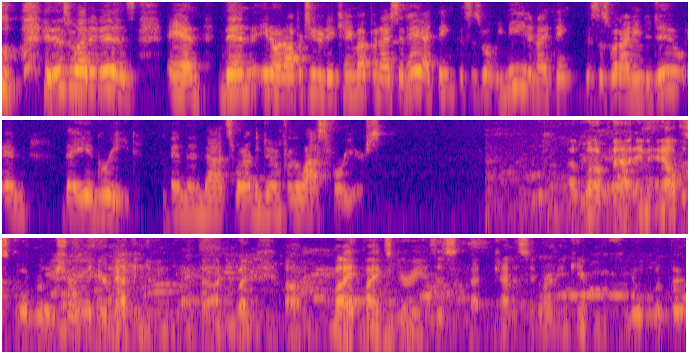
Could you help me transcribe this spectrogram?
it is what it is. And then, you know, an opportunity came up and I said, Hey, I think this is what we need. And I think this is what I need to do. And they agreed. And then that's what I've been doing for the last four years. I love that, and, and I'll just go really shortly here, Matt, and you can, you can talk. But um, my my experience is kind of similar. I mean, it came from the field, but the,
